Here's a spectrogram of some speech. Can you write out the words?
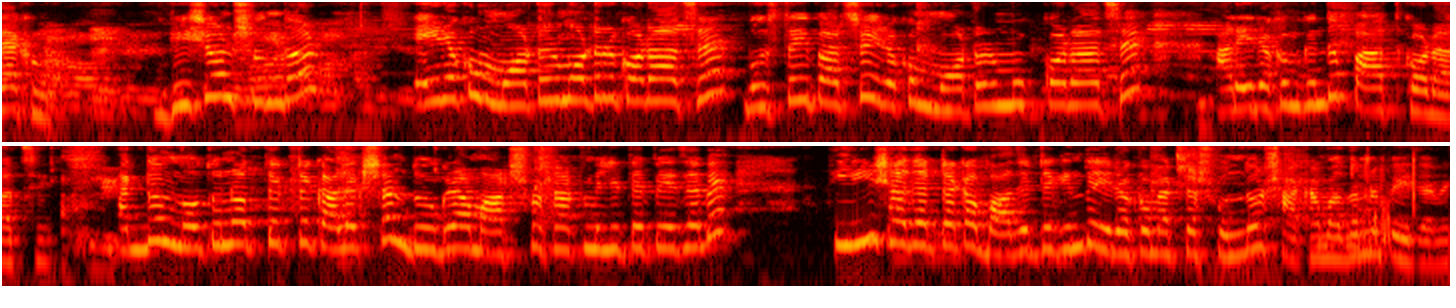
দেখো, ভীষণ সুন্দর। এইরকম মটর মটর করা আছে, বুঝতেই পারছ? এরকম মটর মুখ করা আছে, আর এরকম কিন্তু পাত করা আছে। একদম নতুনত্ব একটা কালেকশন দু গ্রাম আটশো ষাট মিলিতে পেয়ে যাবে। তিরিশ হাজার টাকা বাজেটে কিন্তু এরকম একটা সুন্দর শাখা বাঁধানো পেয়ে যাবে।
